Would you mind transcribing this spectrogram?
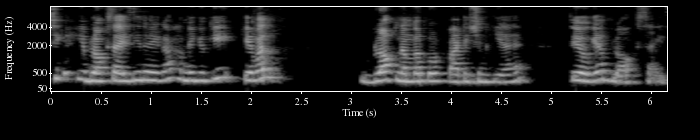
ठीक है? ये ब्लॉक साइज़ ही रहेगा हमने क्योंकि केवल ब्लॉक नंबर को पार्टीशन किया है तो ये हो गया ब्लॉक साइज़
